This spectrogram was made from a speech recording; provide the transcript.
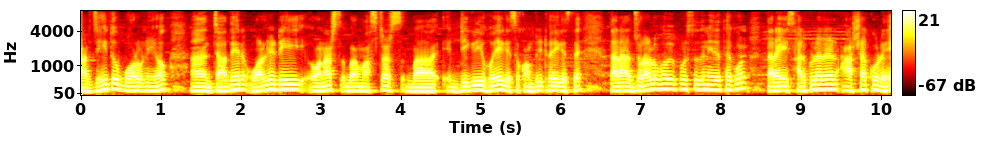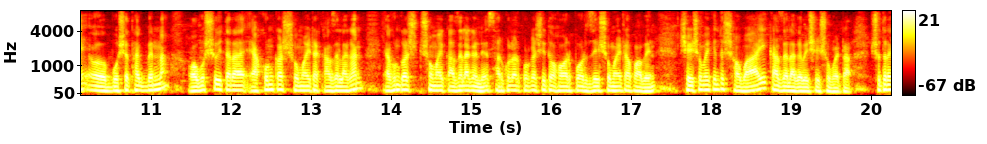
আর যেহেতু বড় নিয়োগ যাদের অলরেডি অনার্স বা মাস্টার্স বা ডিগ্রি হয়ে গেছে কমপ্লিট হয়ে গেছে, তারা জোরালোভাবে প্রস্তুতি নিতে থাকুন। তারা এই সার্কুলারের আশা করে বসে থাকবেন না। অবশ্যই তারা এখনকার সময়টা কাজে লাগান। এখনকার সময় কাজে লাগালে সার্কুলার প্রকাশিত হওয়ার পর যে সময়টা পাবেন, সেই সময় কিন্তু সবাই কাজে লাগাবে সেই সময়টা। সুতরাং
